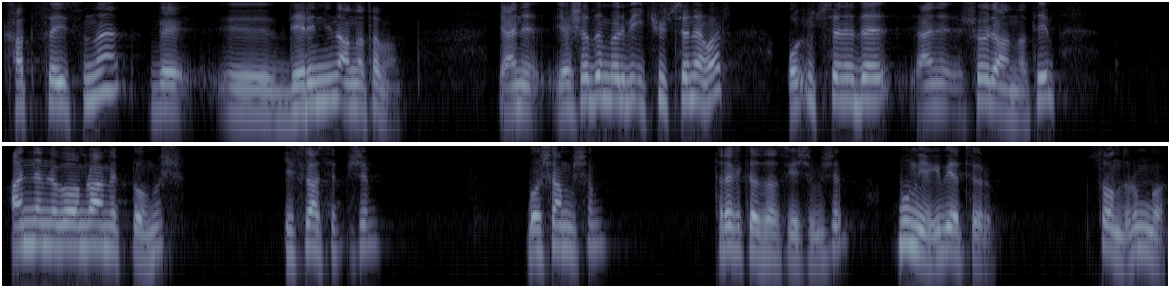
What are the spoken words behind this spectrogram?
kat sayısını ve e, derinliğini anlatamam. Yani yaşadığım böyle bir 2-3 sene var. O 3 senede yani şöyle anlatayım. Annemle babam rahmetli olmuş. İflas etmişim. Boşanmışım. Trafik kazası geçirmişim. Mumya gibi yatıyorum. Son durum bu.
